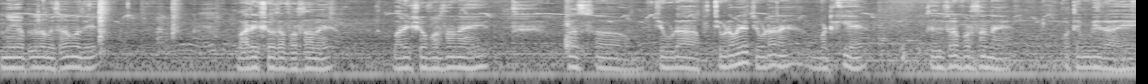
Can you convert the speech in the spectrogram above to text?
आणि आपल्याला मिसळमध्ये बारीक शेवचा फरसाण आहे. बारीक शेव फरसाण आहे. प्लस चिवडा चिवडा म्हणजे चिवडा नाही मटकी आहे. ते दुसरा फरसाण आहे. कोथिंबीर आहे.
